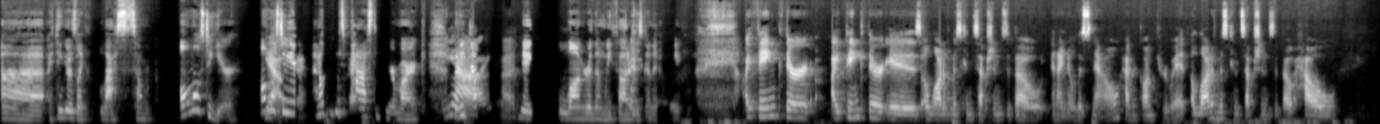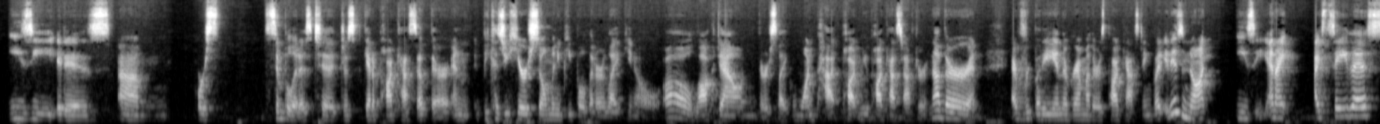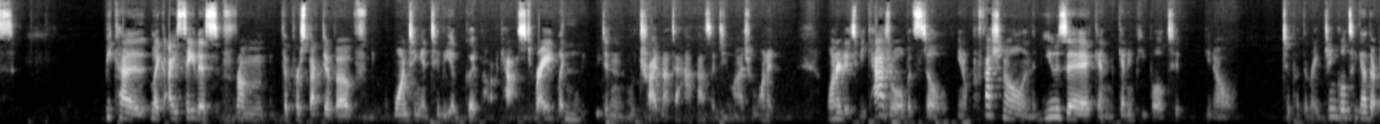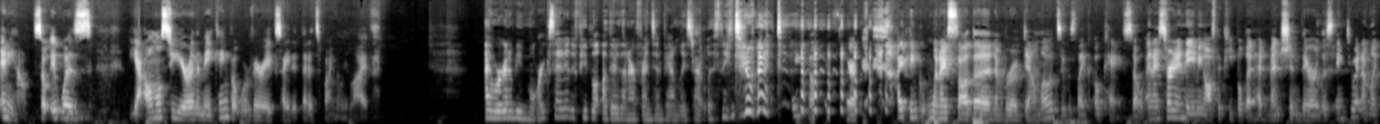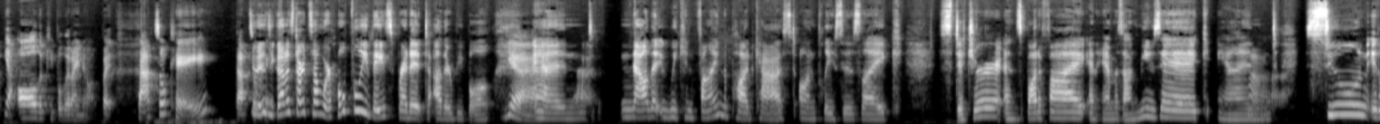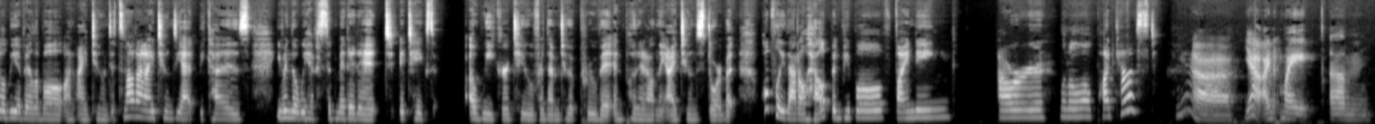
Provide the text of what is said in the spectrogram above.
Uh, I think it was like last summer, almost a year, almost yeah, a year. Okay. I don't think it's past the year mark, yeah, but it does longer than we thought it was going to take. I think there I think there is a lot of misconceptions about and I know this now, having gone through it, a lot of misconceptions about how easy it is um, or s- simple it is to just get a podcast out there and because you hear so many people that are like, you know, oh, lockdown, there's like one pat, pot, new podcast after another and everybody and their grandmother is podcasting, but it is not easy. And I I say this because like I say this from the perspective of wanting it to be a good podcast, right? Like mm. we, we, didn't we tried not to half-ass it too much. We wanted wanted it to be casual but still, you know, professional and the music and getting people to, you know, to put the right jingle together. Anyhow, so it was yeah, almost a year in the making, but we're very excited that it's finally live. And we're going to be more excited if people other than our friends and family start listening to it. I think when I saw the number of downloads, it was like, okay, so, and I started naming off the people that had mentioned they were listening to it. I'm like, yeah, all the people that I know, but that's okay. That's okay. It is. You got to start somewhere. Hopefully, they spread it to other people. Yeah. And yeah. now that we can find the podcast on places like Stitcher and Spotify and Amazon Music and huh. Soon it'll be available on iTunes. It's not on iTunes yet because even though we have submitted it, it takes a week or two for them to approve it and put it on the iTunes store, but hopefully that'll help in people finding our little podcast. Yeah. Yeah, I know my um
